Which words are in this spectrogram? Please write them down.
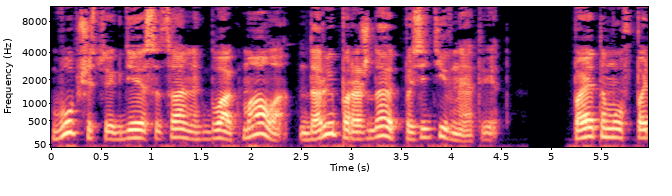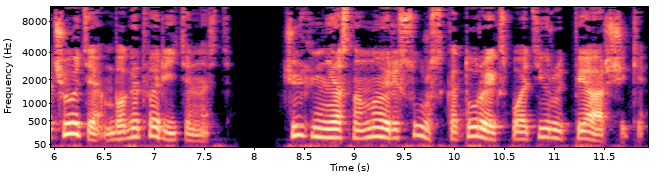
В обществе, где социальных благ мало, дары порождают позитивный ответ. Поэтому в почете благотворительность, чуть ли не основной ресурс, который эксплуатируют пиарщики.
